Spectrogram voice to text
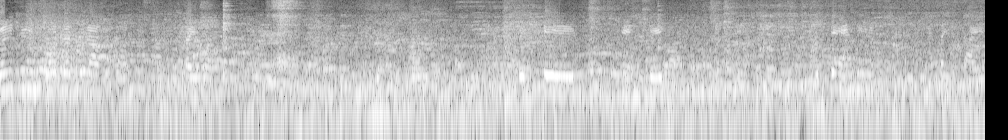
Ganito yung order ko lagi sa Taiwan. 50 NT. 50 NT yung size tayo.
